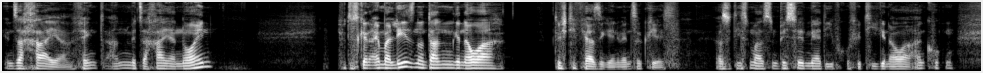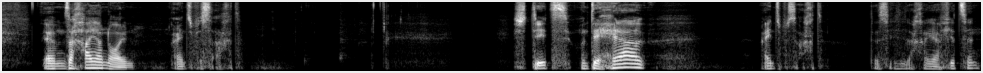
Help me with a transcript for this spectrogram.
in Sacharja. Fängt an mit Sacharja 9. Ich würde es gerne einmal lesen und dann genauer durch die Verse gehen, wenn es okay ist. Also diesmal ist ein bisschen mehr die Prophetie genauer angucken. Ähm, Sacharja 9, 1 bis 8. Steht, und der Herr, 1 bis 8, das ist Sacharja 14.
